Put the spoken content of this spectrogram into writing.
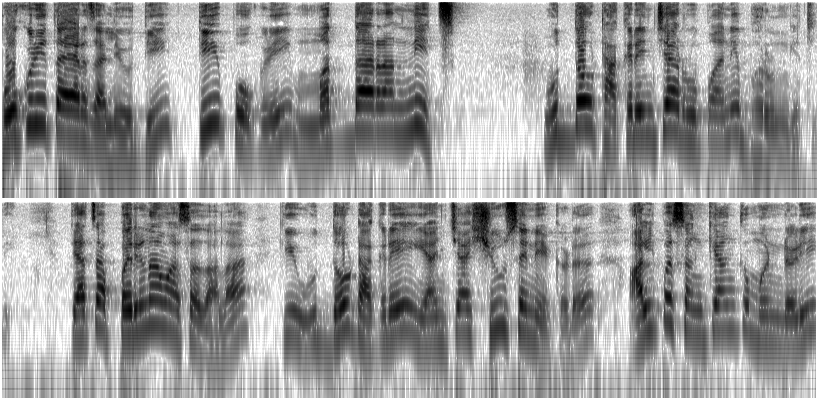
पोकळी तयार झाली होती ती पोकळी मतदारांनीच उद्धव ठाकरेंच्या रूपाने भरून घेतली. त्याचा परिणाम असा झाला की उद्धव ठाकरे यांच्या शिवसेनेकडं अल्पसंख्याक मंडळी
